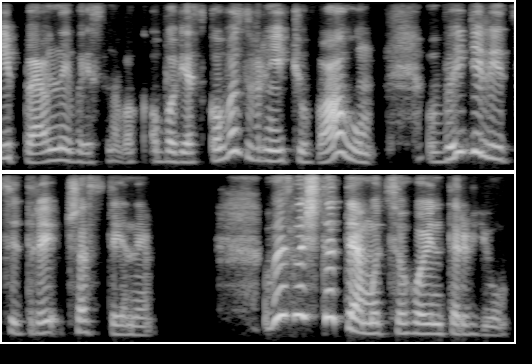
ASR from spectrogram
і певний висновок. Обов'язково зверніть увагу, виділіть ці три частини. Визначте тему цього інтерв'ю.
